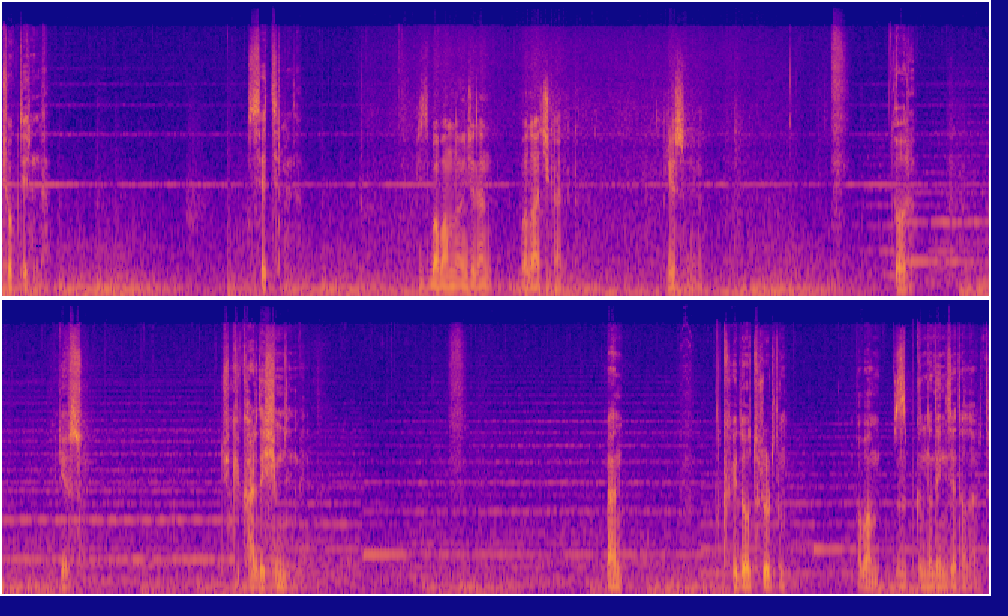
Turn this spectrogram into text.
Çok derinden. Hissettirmeden. Biz babamla önceden balığa çıkardık. Biliyorsun değil mi? Doğru. Biliyorsun. Çünkü kardeşimdin benim. Ben kıyıda otururdum. Babam zıpkınla denize dalardı.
